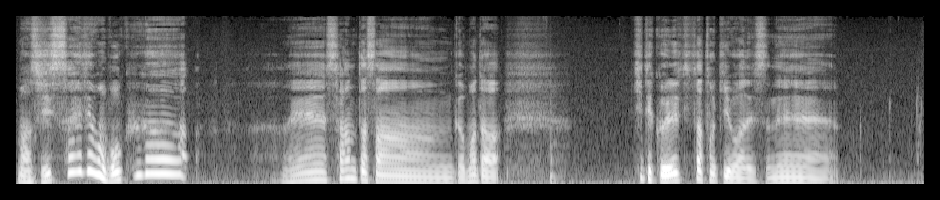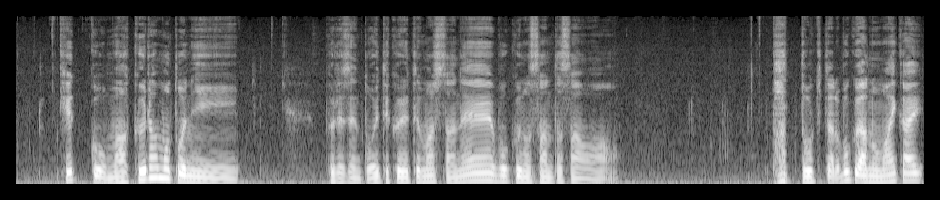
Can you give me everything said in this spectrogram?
まあ実際でも僕が、ね、サンタさんがまだ来てくれてた時はですね、結構枕元にプレゼント置いてくれてましたね、僕のサンタさんは。パッと起きたら、僕あの毎回、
